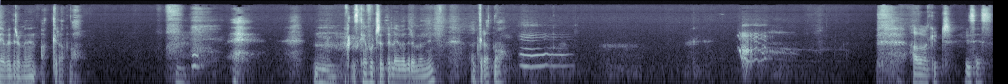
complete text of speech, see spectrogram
Lever drømmen din akkurat nå. Mm. Mm. Skal jeg fortsette å leve drømmen din akkurat nå? Ha det vakkert. Vi ses.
